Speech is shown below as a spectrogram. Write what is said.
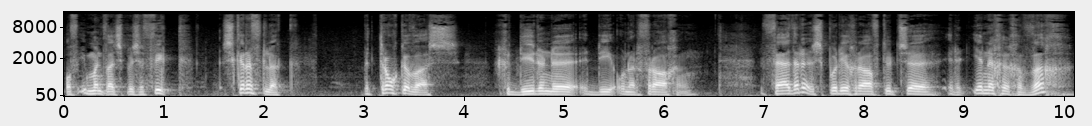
of iemand wat spesifiek skriftelik betrokke was gedurende die ondervraging. Verder is poligraaf toetse het dit enige gewig.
